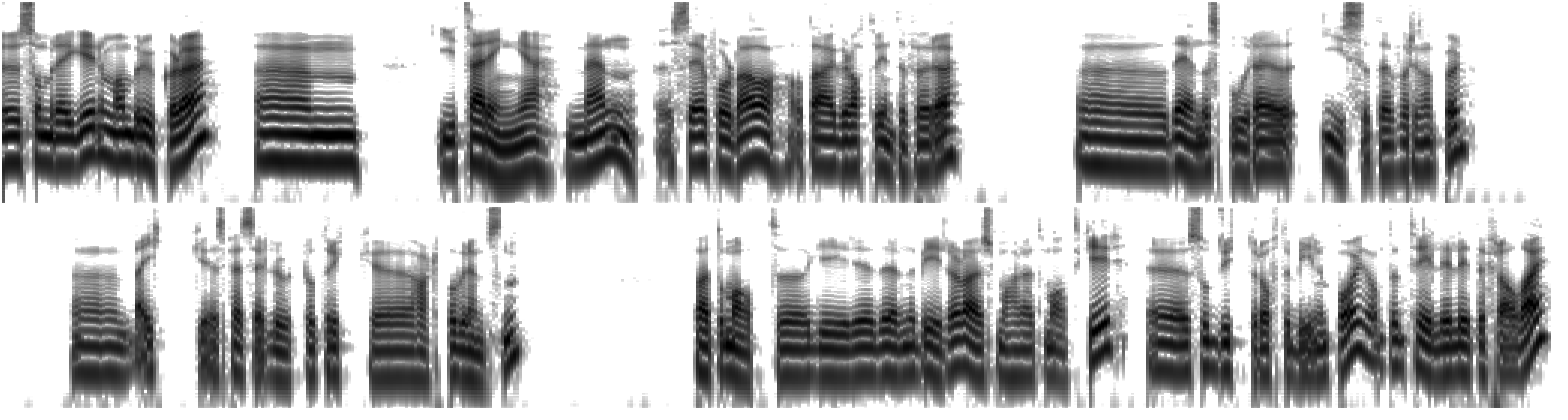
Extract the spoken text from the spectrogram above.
uh, som regel. Man bruker det um, i terrenget. Men se for deg da, at det er glatt vinterføre. Uh, det ene sporet er isete, eksempel. Uh, det er ikke spesielt lurt å trykke hardt på bremsen på automatgirdrevne biler der som har automatgir, uh, så dytter ofte bilen på. Den triller litt fra deg.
